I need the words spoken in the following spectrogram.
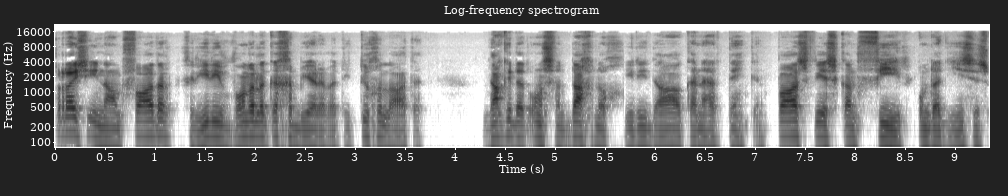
prys U naam Vader vir hierdie wonderlike gebeure wat U toegelaat het. Dankie dat ons vandag nog hierdie dae kan herdenk en Paasfees kan vier omdat Jesus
